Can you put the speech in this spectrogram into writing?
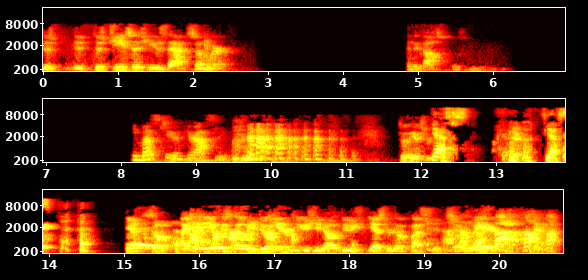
does does Jesus use that somewhere in the Gospels? He must do if you're asking. So the answer is Yes. Okay. yes. Yeah. So I, and you always know when you're doing interviews, you don't do yes or no questions. So where? How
